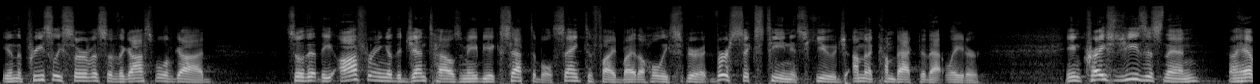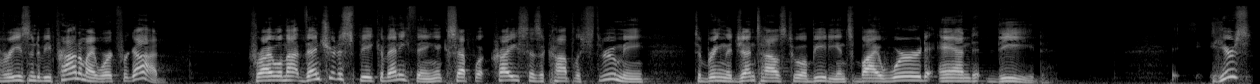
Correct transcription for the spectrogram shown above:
in the priestly service of the gospel of God so that the offering of the Gentiles may be acceptable, sanctified by the Holy Spirit. Verse 16 is huge. I'm going to come back to that later. In Christ Jesus, then, I have reason to be proud of my work for God. For I will not venture to speak of anything except what Christ has accomplished through me to bring the Gentiles to obedience by word and deed. Here's,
